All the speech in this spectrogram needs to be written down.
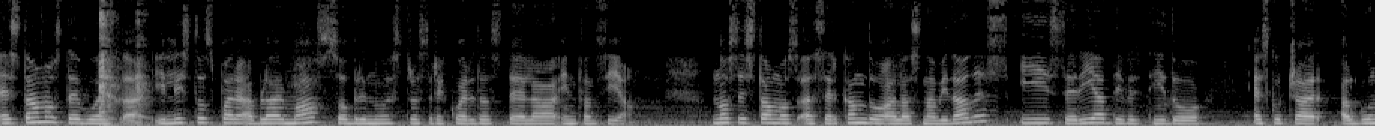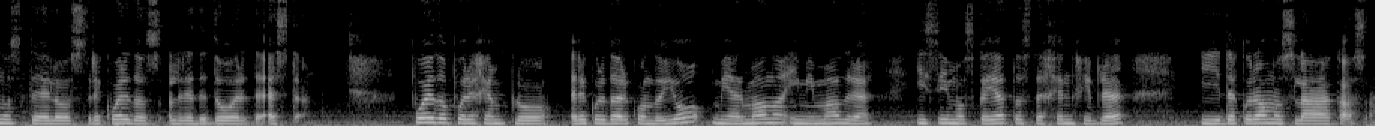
Estamos de vuelta y listos para hablar más sobre nuestros recuerdos de la infancia. Nos estamos acercando a las navidades y sería divertido escuchar algunos de los recuerdos alrededor de esta. Puedo, por ejemplo, recordar cuando yo, mi hermana y mi madre hicimos galletas de jengibre y decoramos la casa.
